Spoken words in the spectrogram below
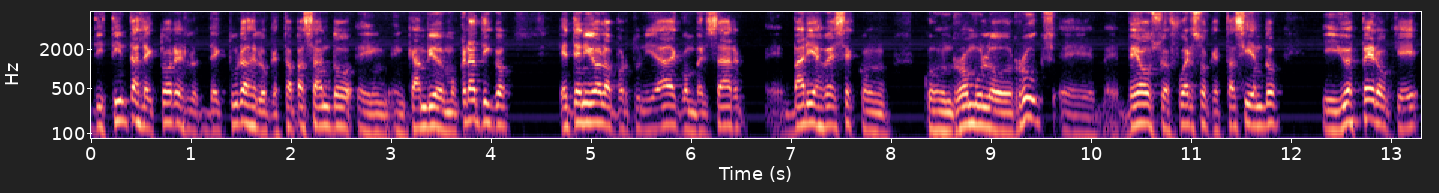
distintas lectores, lecturas de lo que está pasando en, cambio democrático. He tenido la oportunidad de conversar eh, varias veces con, con Rómulo Rux, eh, veo su esfuerzo que está haciendo y yo espero que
